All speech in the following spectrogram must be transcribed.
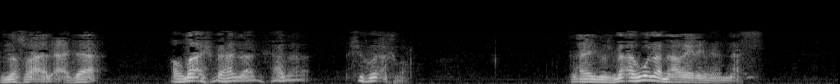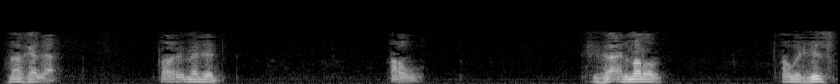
النصر على الأعداء أو ما أشبه ذلك هذا شرك أكبر. لا يجوز معه ولا مع غيره من الناس. هكذا طلب المدد أو شفاء المرض أو الرزق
